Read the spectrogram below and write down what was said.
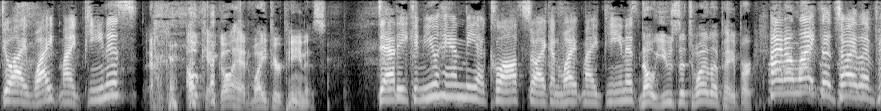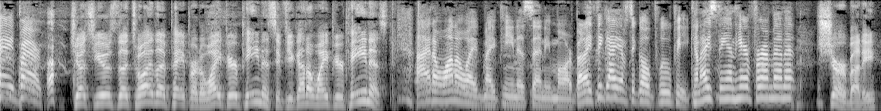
Do I wipe my penis? Okay, go ahead. Wipe your penis. Daddy, can you hand me a cloth so I can wipe my penis? No, use the toilet paper. I don't like the toilet paper. Just use the toilet paper to wipe your penis if you got to wipe your penis. I don't want to wipe my penis anymore, but I think I have to go poopy. Can I stand here for a minute? Sure, buddy.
